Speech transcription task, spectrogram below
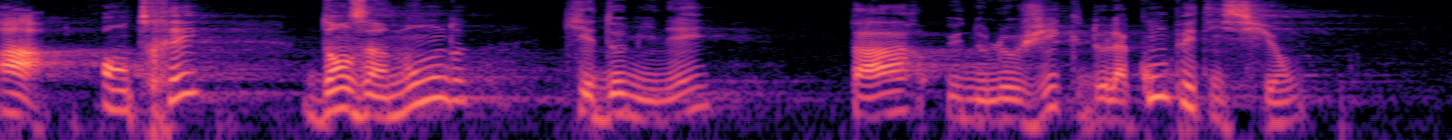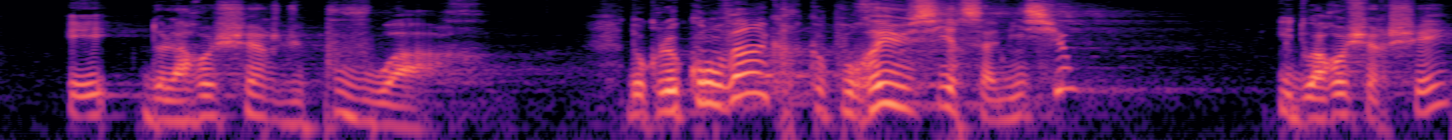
à entrer dans un monde qui est dominé par une logique de la compétition et de la recherche du pouvoir. Donc le convaincre que pour réussir sa mission, il doit rechercher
